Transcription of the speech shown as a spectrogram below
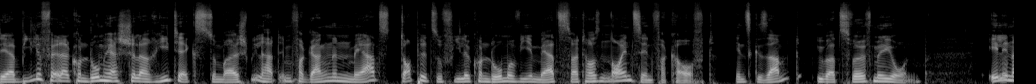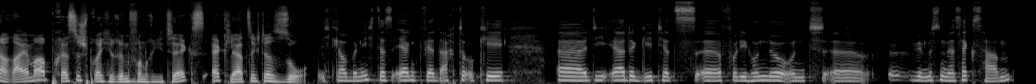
Der Bielefelder Kondomhersteller Ritex zum Beispiel hat im vergangenen März doppelt so viele Kondome wie im März 2019 verkauft. Insgesamt über 12 Millionen. Elena Reimer, Pressesprecherin von Ritex, erklärt sich das so. Ich glaube nicht, dass irgendwer dachte, okay, äh, die Erde geht jetzt äh, vor die Hunde und äh, wir müssen mehr Sex haben.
